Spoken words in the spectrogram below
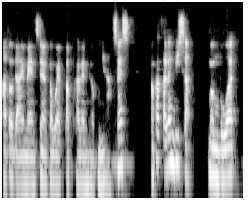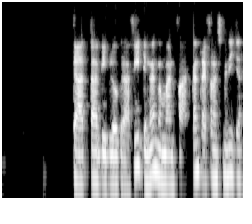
atau Dimension atau WebPub kalian nggak punya akses, maka kalian bisa membuat data bibliografi dengan memanfaatkan reference manager.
